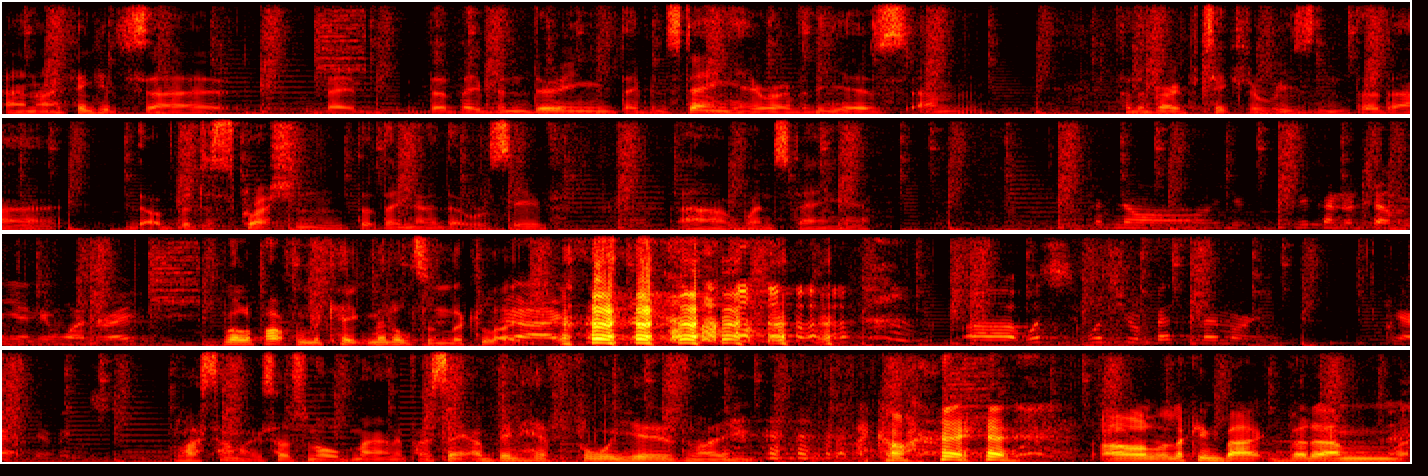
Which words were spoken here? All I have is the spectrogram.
and I think it's uh, that, that they've been doing, they've been staying here over the years um, for the very particular reason that uh, of the discretion that they know they'll receive uh, when staying here. But no, you, you cannot tell me anyone, right? Well, apart from the Kate Middleton lookalike. Yeah, exactly. uh, what's, what's your best memory here at the Reach? Well, I sound like such an old man if I say I've been here four years and I, I can't. oh, looking back, but um,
